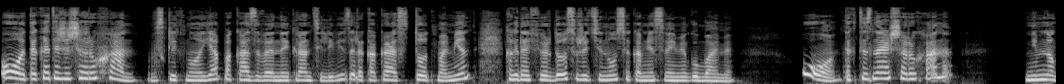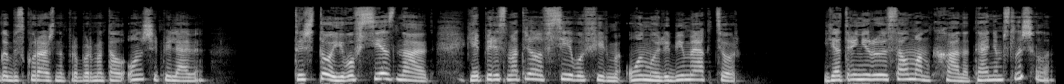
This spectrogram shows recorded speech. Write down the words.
«О, так это же Шарухан!» — воскликнула я, показывая на экран телевизора как раз в тот момент, когда Фердос уже тянулся ко мне своими губами. «О, так ты знаешь Шарухана?» Немного бескуражно пробормотал он, шепелявя. «Ты что, его все знают! Я пересмотрела все его фильмы, он мой любимый актер. Я тренирую Салман Кхана, ты о нем слышала?»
